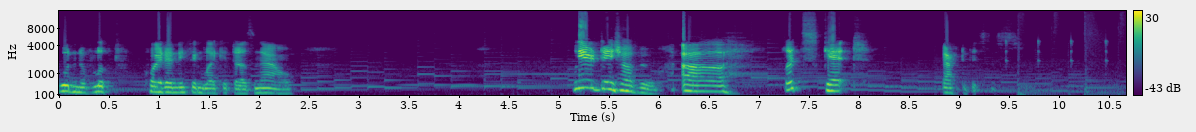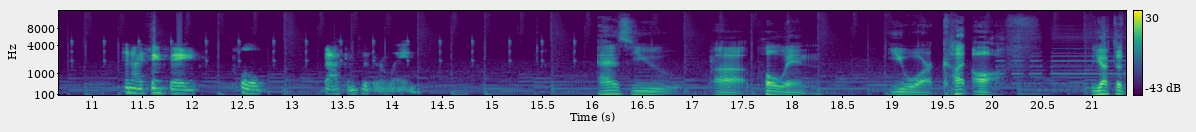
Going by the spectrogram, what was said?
wouldn't have looked quite anything like it does now. Weird deja vu. Uh, let's get back to business. And I think they pull back into their lane. as you uh, pull in, you are cut off. You have to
